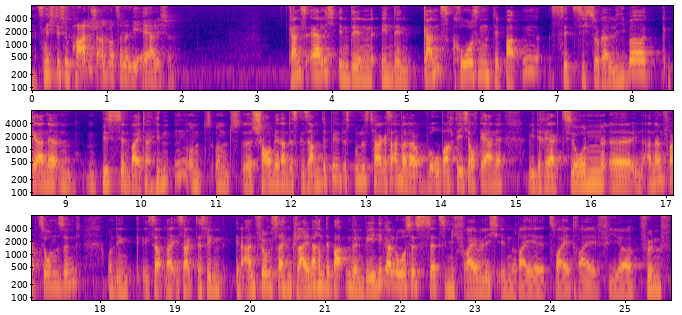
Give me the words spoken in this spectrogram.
Jetzt nicht die sympathische Antwort, sondern die ehrliche. Ganz ehrlich, in den, in den ganz großen Debatten sitze ich sogar lieber gerne ein, bisschen weiter hinten und, und äh, schaue mir dann das gesamte Bild des Bundestages an, weil da beobachte ich auch gerne, wie die Reaktionen äh, in anderen Fraktionen sind. Und in, ich sag mal, ich sage deswegen in Anführungszeichen kleineren Debatten, wenn weniger los ist, setze ich mich freiwillig in Reihe 2, 3, 4, 5.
